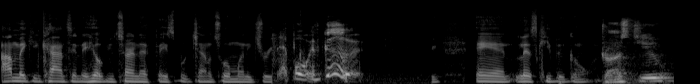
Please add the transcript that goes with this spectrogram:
I'm making content to help you turn that Facebook channel to a money tree. That boy is good. And let's keep it going. Trust you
